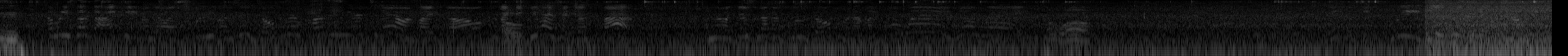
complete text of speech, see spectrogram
Mm-mm. Somebody said that. I came and they're like, "Were you, is there Doberman parking here today?" I was like, "No," because I think you guys had just left. And they're like, "There's another blue Doberman." I'm like, "No way, no way." Oh wow. Three here the other day. Counting.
